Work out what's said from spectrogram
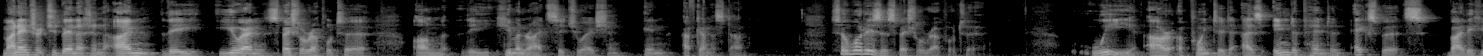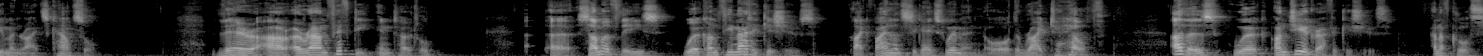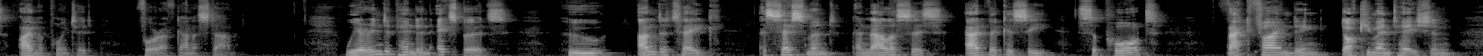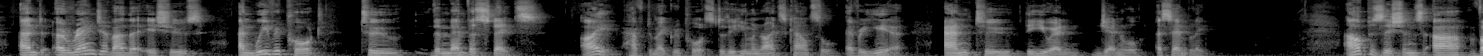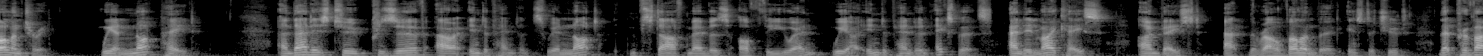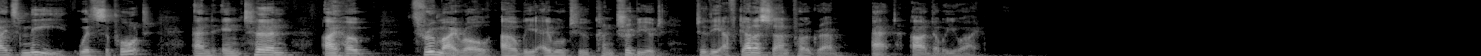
My name's Richard Bennett, and I'm the UN Special Rapporteur on the human rights situation in Afghanistan. So, what is a Special Rapporteur? We are appointed as independent experts by the Human Rights Council. There are around 50 in total. Uh, some of these work on thematic issues like violence against women or the right to health. Others work on geographic issues. And of course, I'm appointed for Afghanistan. We are independent experts who undertake assessment, analysis, advocacy, support, fact finding, documentation, and a range of other issues, and we report to the member states. I have to make reports to the Human Rights Council every year and to the UN General Assembly. Our positions are voluntary. We are not paid. And that is to preserve our independence. We are not staff members of the UN, we are independent experts. And in my case, I'm based at the Raoul Wallenberg Institute that provides me with support, and in turn, I hope through my role, I'll be able to contribute to the Afghanistan program at RWI.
